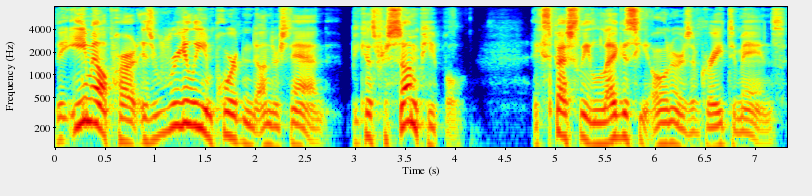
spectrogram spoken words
The email part is really important to understand because for some people, especially legacy owners of great domains,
